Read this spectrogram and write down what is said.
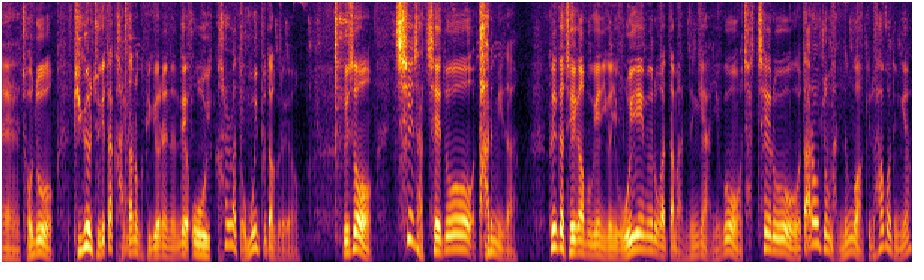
예 저도 비교를 두 개 딱 갖다 놓고 비교를 했는데 오이 컬러 너무 이쁘다 그래요. 그래서 칠 자체도 다릅니다. 그러니까 제가 보기엔 이건 OEM으로 갖다 만든 게 아니고 자체로 따로 좀 만든 것 같기도 하거든요.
